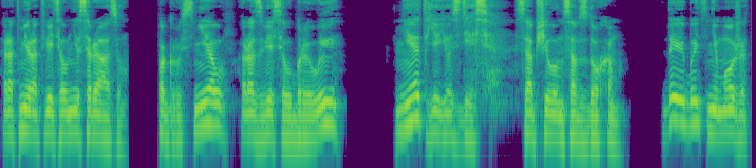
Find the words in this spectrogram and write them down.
Ратмир ответил не сразу. Погрустнел, развесил брылы. «Нет ее здесь», — сообщил он со вздохом. «Да и быть не может.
